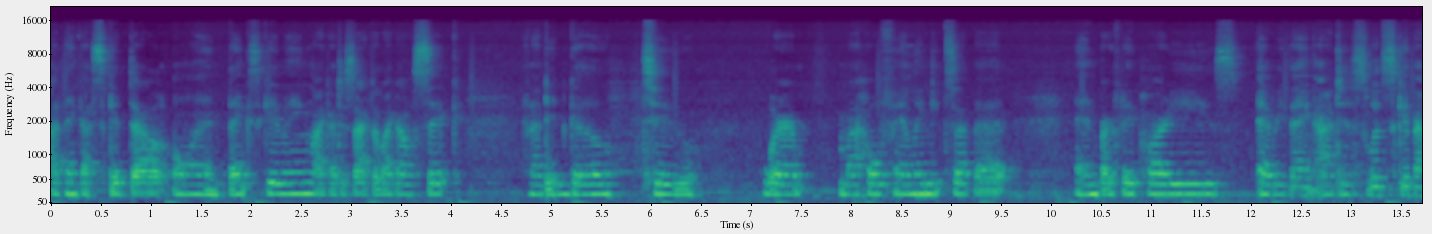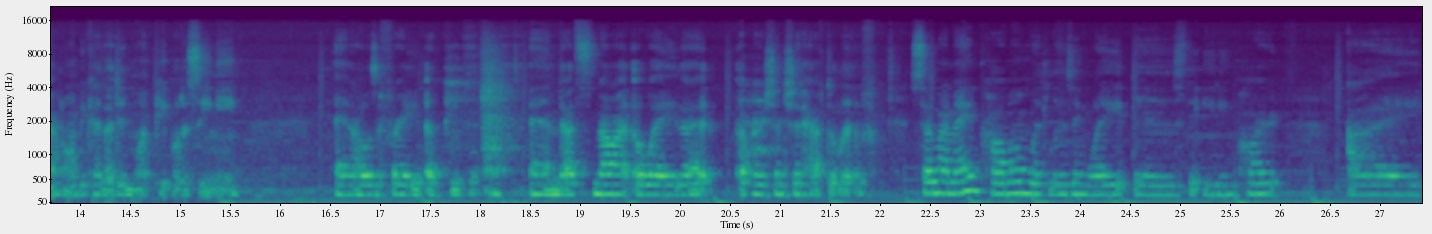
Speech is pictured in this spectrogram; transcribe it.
I think I skipped out on Thanksgiving. Like I just acted like I was sick and I didn't go to where my whole family meets up at and birthday parties, everything. I just would skip out on because I didn't want people to see me and I was afraid of people. And that's not a way that a person should have to live. So my main problem with losing weight is the eating part. I,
